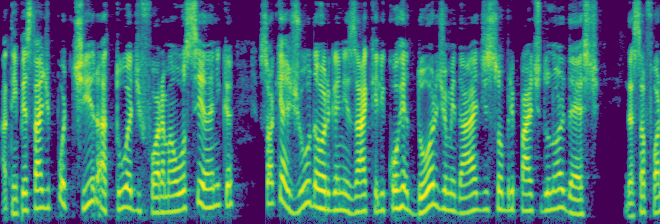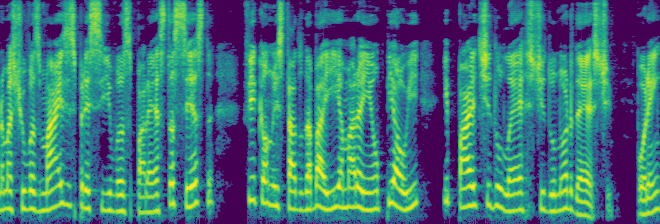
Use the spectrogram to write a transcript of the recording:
A tempestade Potira atua de forma oceânica, só que ajuda a organizar aquele corredor de umidade sobre parte do Nordeste. Dessa forma, as chuvas mais expressivas para esta sexta ficam no estado da Bahia, Maranhão, Piauí e parte do leste do Nordeste. Porém,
